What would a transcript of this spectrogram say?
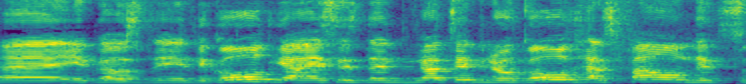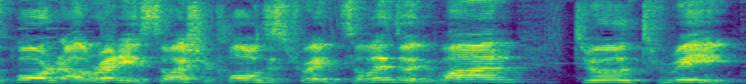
uh, it goes the, the gold guy says that nothing you know gold has found its support already so I should close this trade so let's do it one two three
